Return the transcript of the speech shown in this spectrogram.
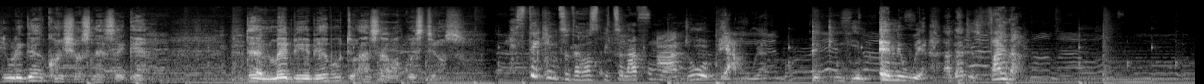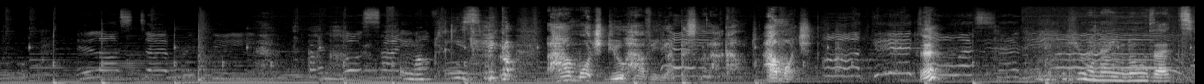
He will regain consciousness again. Then maybe he'll be able to answer our questions. Let's take him to the hospital, Afunwa. Adobia, we are not taking him anywhere, and that is final. Afunwa, please. We can... How much do you have in your personal account? How much? Eh? You and I know that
